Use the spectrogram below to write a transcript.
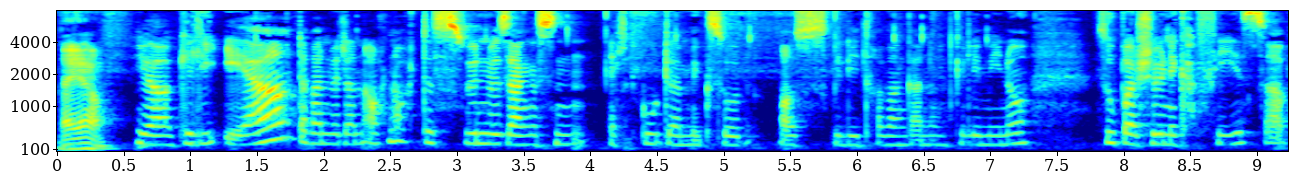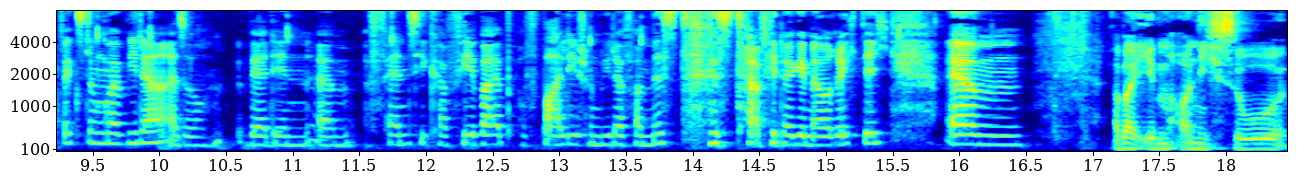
Naja. Ja, Gili Air, da waren wir dann auch noch. Das würden wir sagen, ist ein echt guter Mix so aus Gili Travangan und Gili Meno. Super schöne Cafés zur Abwechslung mal wieder. Also wer den ähm, fancy Café-Vibe auf Bali schon wieder vermisst, ist da wieder genau richtig. Ähm, Aber eben auch nicht so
